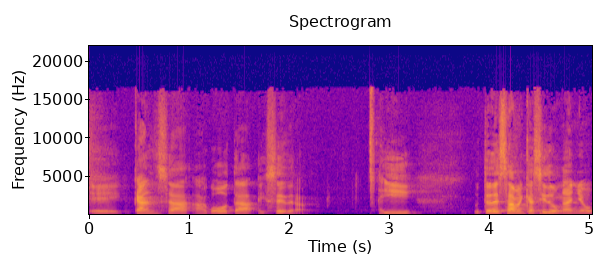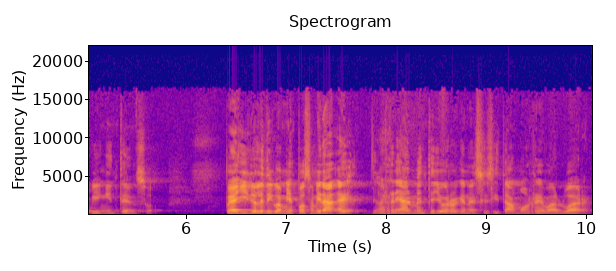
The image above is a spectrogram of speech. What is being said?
eh, cansa, agota, etc. Y ustedes saben que ha sido un año bien intenso. Pues allí yo le digo a mi esposa, mira, eh, realmente yo creo que necesitamos reevaluar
